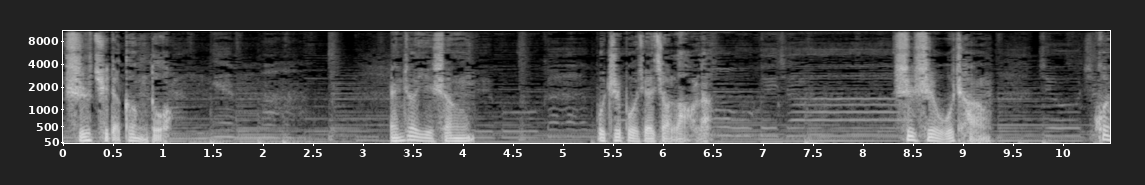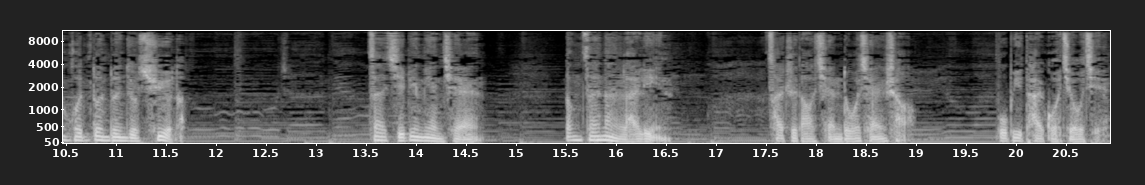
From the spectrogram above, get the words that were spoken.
失去的更多。人这一生，不知不觉就老了。世无常，混混沌沌就去了。在疾病面前，当灾难来临，才知道钱多钱少，不必太过纠结。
